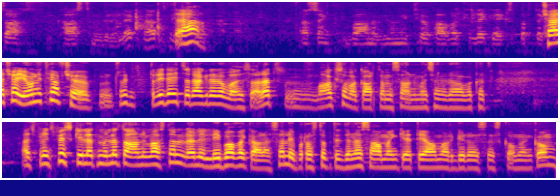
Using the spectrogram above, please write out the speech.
սա custom գրել եք, հա։ թե Դե հա։ Ասենք բանը Unity-ով հավաքել եք եք։ Չէ, չէ, Unity-ով չէ, 3D ծրագրերով է սարած, Max-ով է կարծեմ այս անիմացիաները հավաքած։ Այս սկիլետ միլետ անիմացնել էլի լիբով է կարաս, էլի, պրոստը պետք է դնես ամեն կետի համար գրես այս կոմենկոմ,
